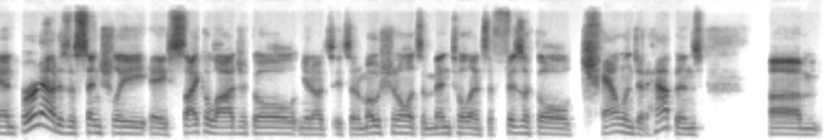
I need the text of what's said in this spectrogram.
And burnout is essentially a psychological, you know, it's, it's an emotional, it's a mental, and it's a physical challenge that happens um,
